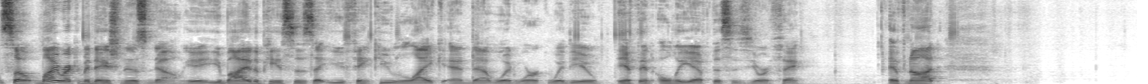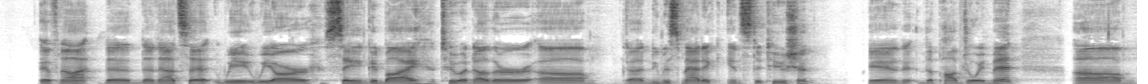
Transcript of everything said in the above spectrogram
so my recommendation is no. You, you, buy the pieces that you think you like and that would work with you, if and only if this is your thing. If not, if not, then then that's it. We we are saying goodbye to another um, uh, numismatic institution in the Pobjoy Mint. Um,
